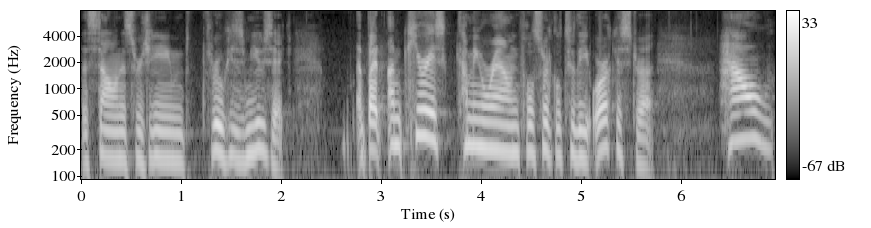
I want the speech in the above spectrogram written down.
the Stalinist regime through his music. But I'm curious, coming around full circle to the orchestra, how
